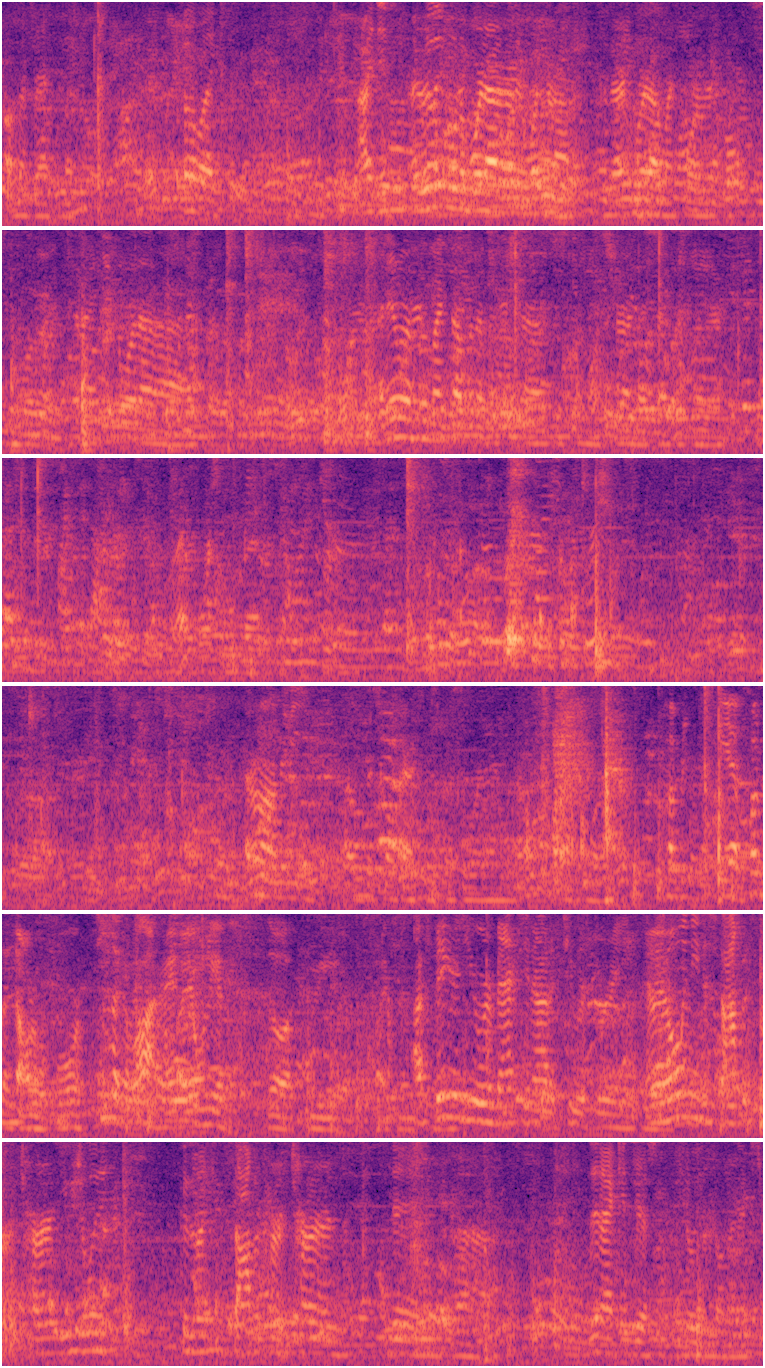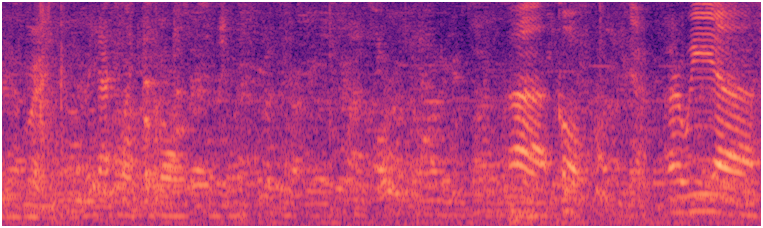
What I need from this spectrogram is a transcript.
Oh, that's right. I felt like I didn't. I really didn't want to board out another one drop because I already boarded out my four red bolts, and I didn't want to. I didn't want to put myself in a position where I was just getting destroyed by Cyclist later. I have four school. I don't know how many of the skull cracks I'm supposed to in. I don't think I four. Probably, yeah, probably not all four. Seems like a lot, right? I only have the three siphons. I figured you were maxing out at two or three, and I only need to stop it for a turn usually. Because if I can stop it for a turn, then uh, then I can just kill you on the next turn. Right. I mean, that's like the goal essentially. Uh, Cole, are we uh, are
